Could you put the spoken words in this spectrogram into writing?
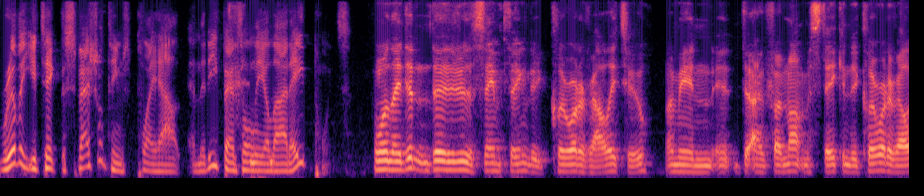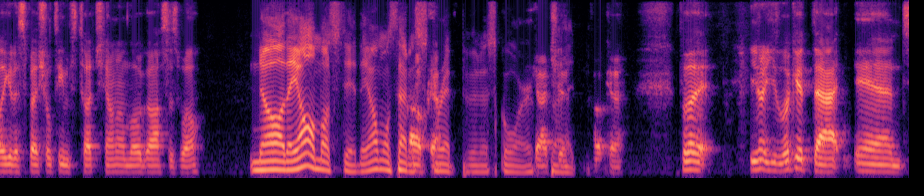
really, you take the special teams play out, and the defense only allowed eight points. Well, they didn't. They do the same thing to Clearwater Valley too. I mean, it, if I'm not mistaken, did Clearwater Valley get a special teams touchdown on Logos as well? No, they almost did. They almost had a okay. strip and a score. Gotcha. But... Okay, but you know, you look at that and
